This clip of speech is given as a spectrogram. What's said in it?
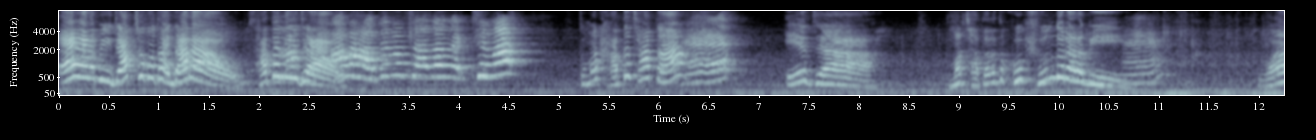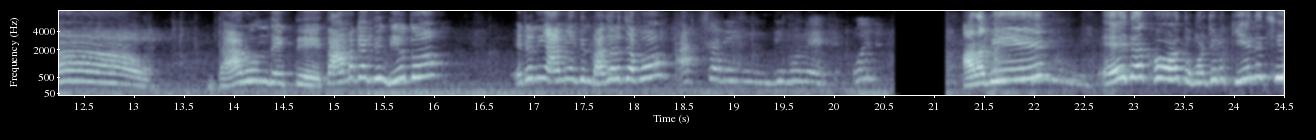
এই আরবি যাচ্ছ কোথায়? দাঁড়াও ছাতা নিয়ে যাও। আমার হাতে না সাদা দেখছে না। তোমার হাতে ছাতা? হ্যাঁ। এ যা। তোমার ছাতাটা তো খুব সুন্দর আরবি। হ্যাঁ। ওয়াও দারুণ দেখতে। তা আমাকে একদিন দিও তো। এটা নিয়ে আমি একদিন বাজারে যাব। আচ্ছা দিবনে। ওই আরবি এই দেখো তোমার জন্য কি এনেছি?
